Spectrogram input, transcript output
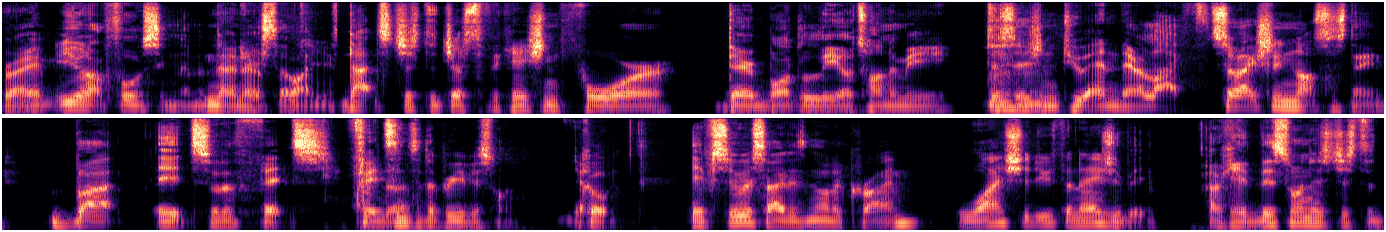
right? You're not forcing them. No, no. case, though, are you? That's just a justification for their bodily autonomy decision to end their life. So, actually, not sustained. But it sort of fits. Fits under- into the previous one. Yeah. Cool. If suicide is not a crime, why should euthanasia be? Okay, this one is just a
